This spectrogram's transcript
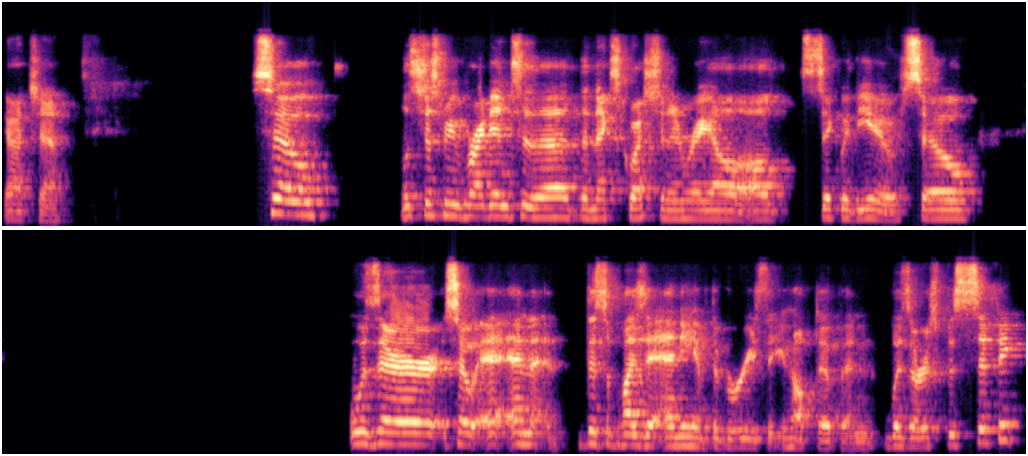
Gotcha. So let's just move right into the the next question, and Ray, I'll, I'll stick with you. So was there so and this applies to any of the breweries that you helped open was there a specific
